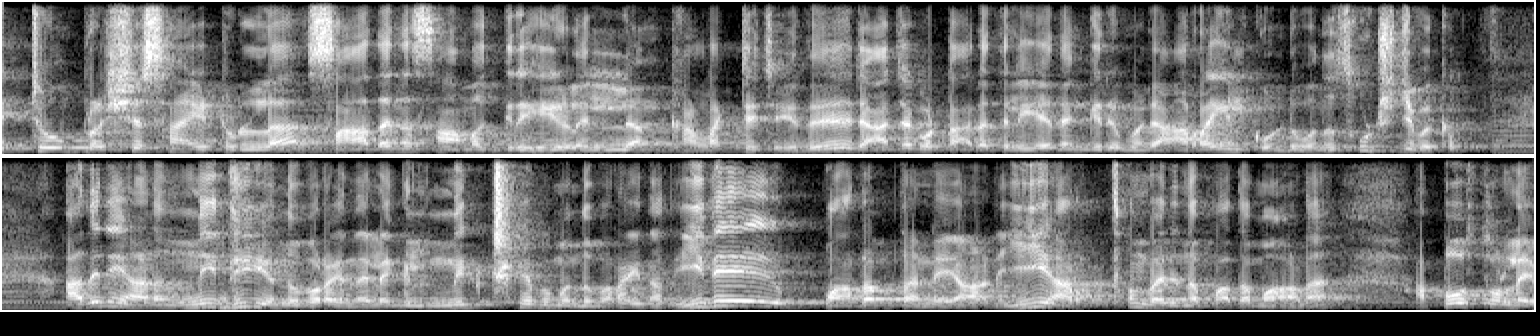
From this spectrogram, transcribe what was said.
ഏറ്റവും പ്രഷ്യസ് ആയിട്ടുള്ള സാധന സാമഗ്രികളെല്ലാം കളക്ട് ചെയ്ത് രാജകൊട്ടാരത്തിലെ ഏതെങ്കിലും ഒരു അറയിൽ കൊണ്ടുവന്ന് സൂക്ഷിച്ചു വെക്കും. അതിനെയാണ് നിധി എന്ന് പറയുന്നത് അല്ലെങ്കിൽ നിക്ഷേപം എന്ന് പറയുന്നത്. ഇതേ പദം തന്നെയാണ് ഈ അർത്ഥം വരുന്ന പദമാണ് അപ്പോസ്തോളെ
